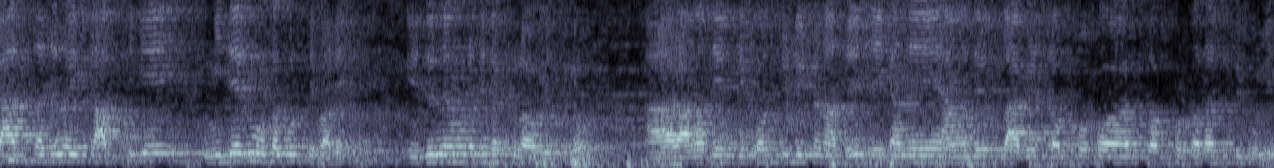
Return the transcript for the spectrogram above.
কাজটা যেন এই ক্লাব থেকে নিজের মতো করতে পারে। এই জন্য মূলত এটা খোলা হয়েছিল। আর আমাদের যে কনস্টিটিউশন আছে, সেইখানে আমাদের ক্লাবের লক্ষ্য লক্ষ্যর কথা যদি বলি,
